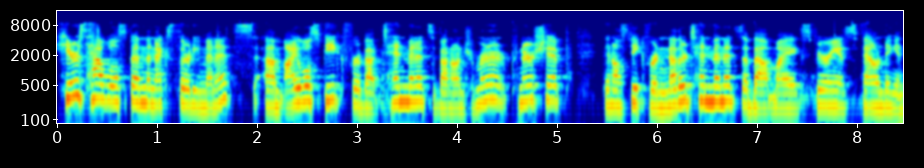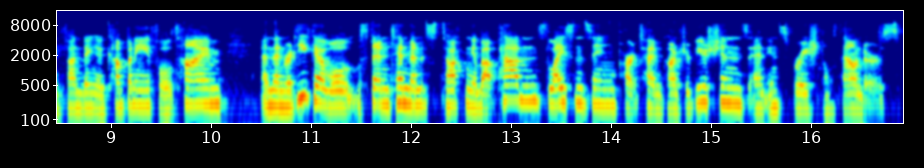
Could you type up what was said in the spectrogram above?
Here's how we'll spend the next 30 minutes. Um, I will speak for about 10 minutes about entrepreneurship. Then I'll speak for another 10 minutes about my experience founding and funding a company full time. And then Radhika will spend 10 minutes talking about patents, licensing, part-time contributions, and inspirational founders.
